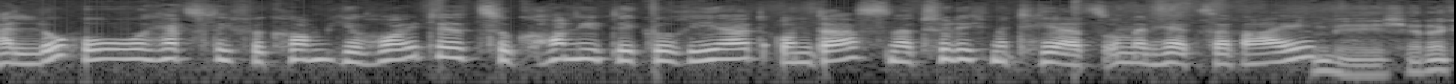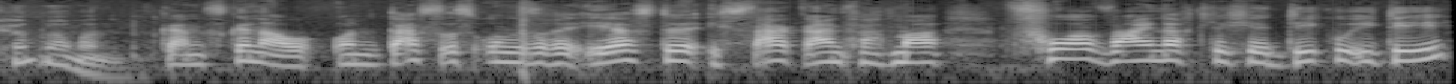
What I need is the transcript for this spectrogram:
Hallo, herzlich willkommen hier heute zu Conny dekoriert und das natürlich mit Herz und mit Herz dabei. Micha, der Kameramann. Ganz genau. Und das ist unsere erste, ich sag einfach mal, vorweihnachtliche Deko-Idee.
